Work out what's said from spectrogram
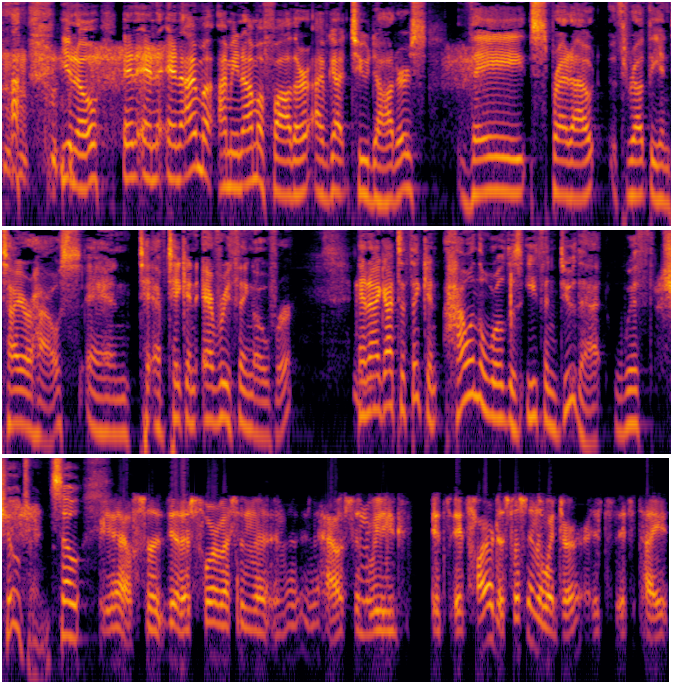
you know, and, and, and I'm a, I mean, I'm a father. I've got two daughters. They spread out throughout the entire house and t- have taken everything over. And I got to thinking, how in the world does Ethan do that with children? So yeah, so yeah, there's four of us in the in the, in the house, and we it's it's hard, especially in the winter. It's it's tight.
